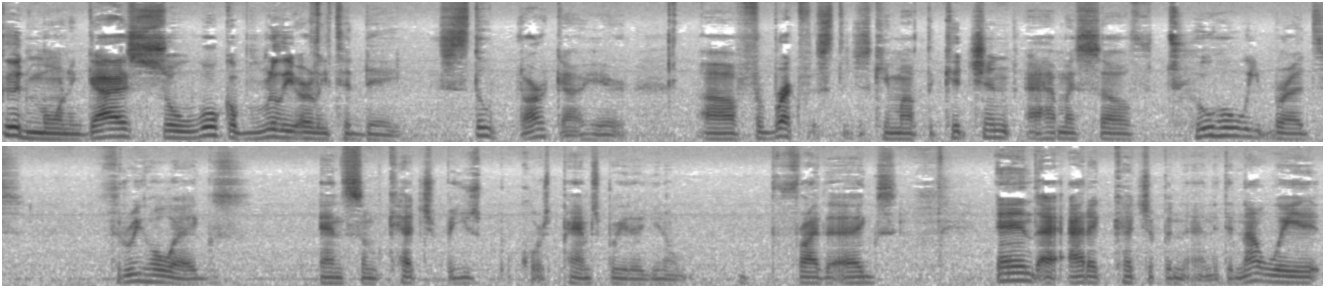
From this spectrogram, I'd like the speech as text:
Good morning, guys. So woke up really early today. It's still dark out here. Uh, for breakfast, I just came out the kitchen. I had myself two whole wheat breads, three whole eggs, and some ketchup. I used, of course, Pam spray to you know fry the eggs, and I added ketchup in the end. I did not weigh it.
